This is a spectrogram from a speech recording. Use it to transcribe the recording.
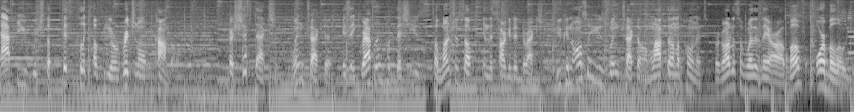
after you've reached the fifth click of the original combo. Her shift action, Wing Tractor, is a grappling hook that she uses to launch herself in the targeted direction. You can also use Wing Tractor on lockdown opponents, regardless of whether they are above or below you.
